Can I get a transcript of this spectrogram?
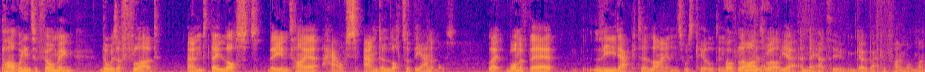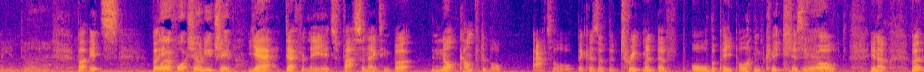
partway into filming there was a flood and they lost the entire house and a lot of the animals. Like one of their lead actor lions was killed in the Oh, flood as well. Yeah, and they had to go back and find more money and do all it. But it's but it- Worth watching on YouTube. yeah, definitely. It's fascinating, but not comfortable at all because of the treatment of all the people and creatures Yeah. involved. You know, but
